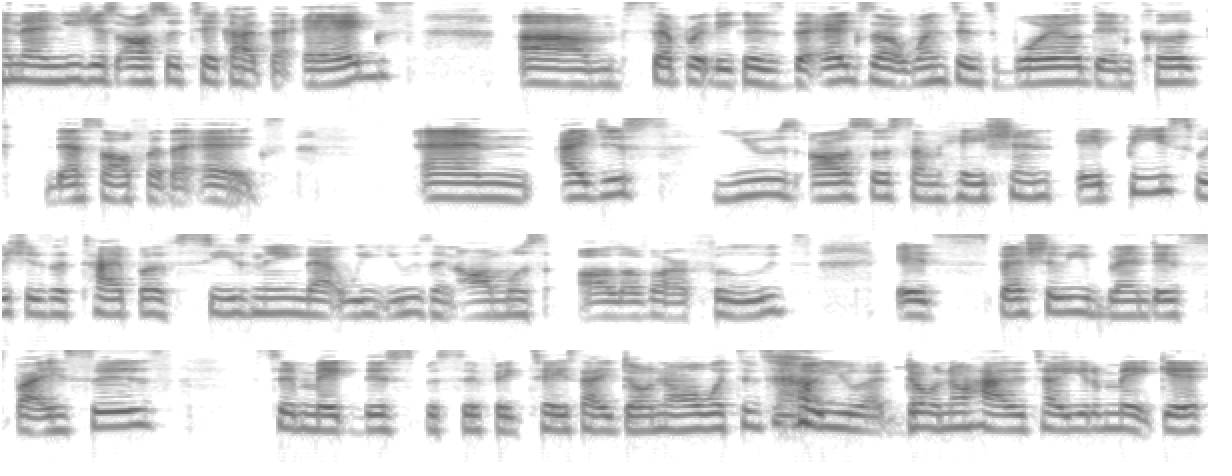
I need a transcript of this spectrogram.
and then you just also take out the eggs um, separately because the eggs are once it's boiled and cooked that's all for the eggs. And I just use also some Haitian épices which is a type of seasoning that we use in almost all of our foods. It's specially blended spices to make this specific taste. I don't know what to tell you. I don't know how to tell you to make it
